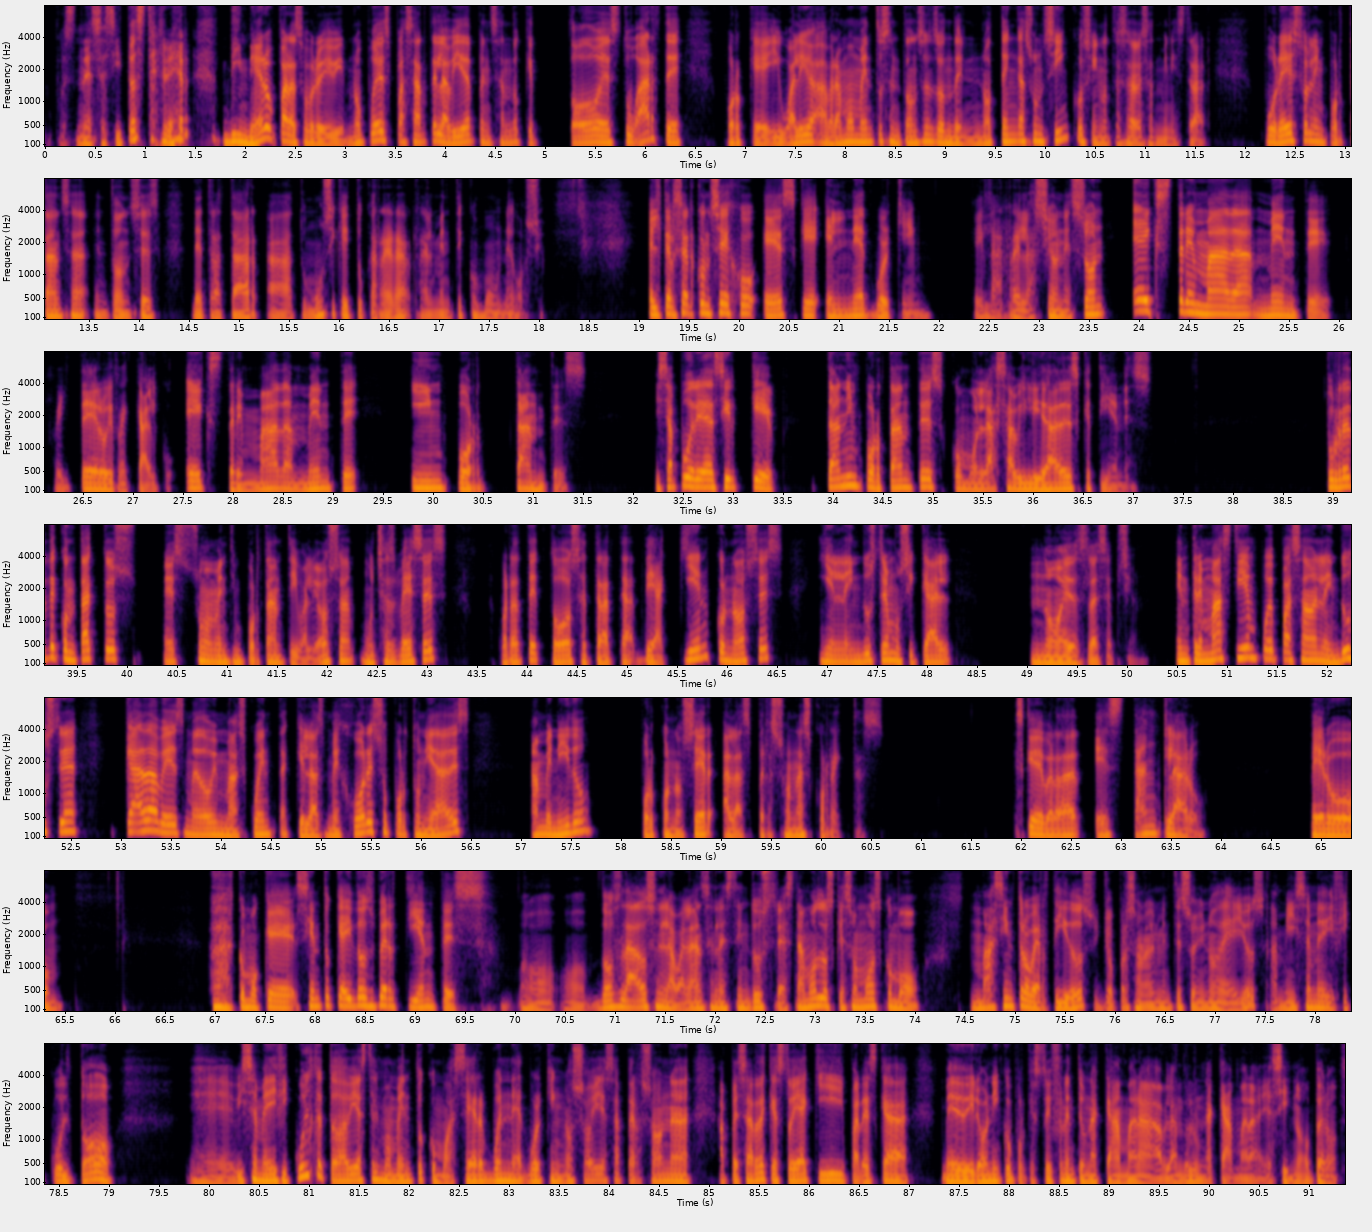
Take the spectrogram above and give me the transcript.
pues necesitas tener dinero para sobrevivir. No puedes pasarte la vida pensando que todo es tu arte, porque igual habrá momentos entonces donde no tengas un 5 si no te sabes administrar. Por eso la importancia entonces de tratar a tu música y tu carrera realmente como un negocio. El tercer consejo es que el networking, y las relaciones son extremadamente, reitero y recalco, extremadamente importantes. Quizá podría decir que tan importantes como las habilidades que tienes. Tu red de contactos es sumamente importante y valiosa. Muchas veces, acuérdate, todo se trata de a quién conoces y en la industria musical no es la excepción. Entre más tiempo he pasado en la industria, cada vez me doy más cuenta que las mejores oportunidades han venido por conocer a las personas correctas. Es que de verdad es tan claro, pero ah, como que siento que hay dos vertientes o, dos lados en la balanza en esta industria. Estamos los que somos como más introvertidos. Yo personalmente soy uno de ellos. A mí se me dificultó eh, y se me dificulta todavía hasta el momento como hacer buen networking. No soy esa persona, a pesar de que estoy aquí y parezca medio irónico porque estoy frente a una cámara, hablándole a una cámara y así, ¿no? Pero,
